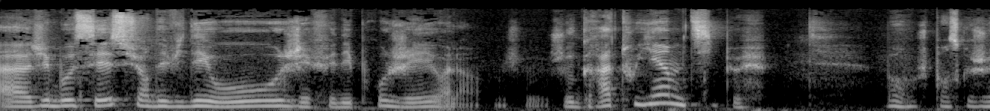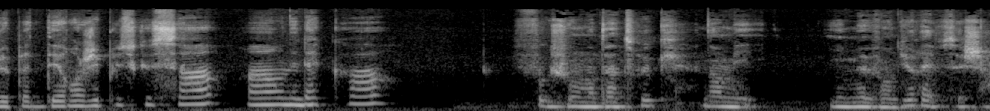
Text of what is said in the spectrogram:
Euh, j'ai bossé sur des vidéos, j'ai fait des projets, voilà. Je, gratouillais un petit peu. Bon, je pense que je vais pas te déranger plus que ça, hein, on est d'accord? Il faut que je vous montre un truc. Non mais, il me vend du rêve ce chat.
